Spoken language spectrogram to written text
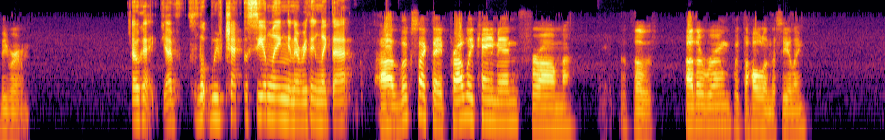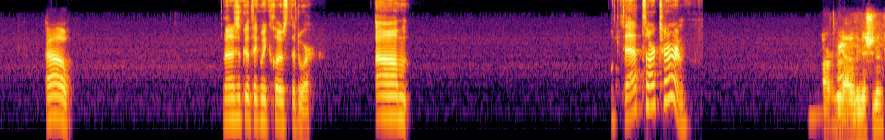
the room. Okay. I've look, we've checked the ceiling and everything like that. Uh, looks like they probably came in from the other room with the hole in the ceiling. Oh. That is a good thing we closed the door. Um. That's our turn. Are we out of initiative?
